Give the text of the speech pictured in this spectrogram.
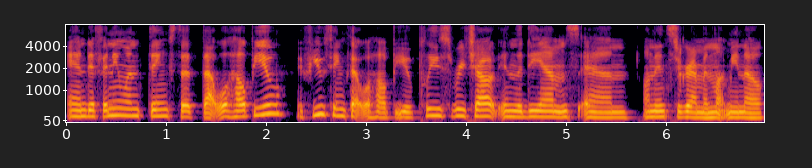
And if anyone thinks that that will help you, if you think that will help you, please reach out in the DMs and on Instagram and let me know.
